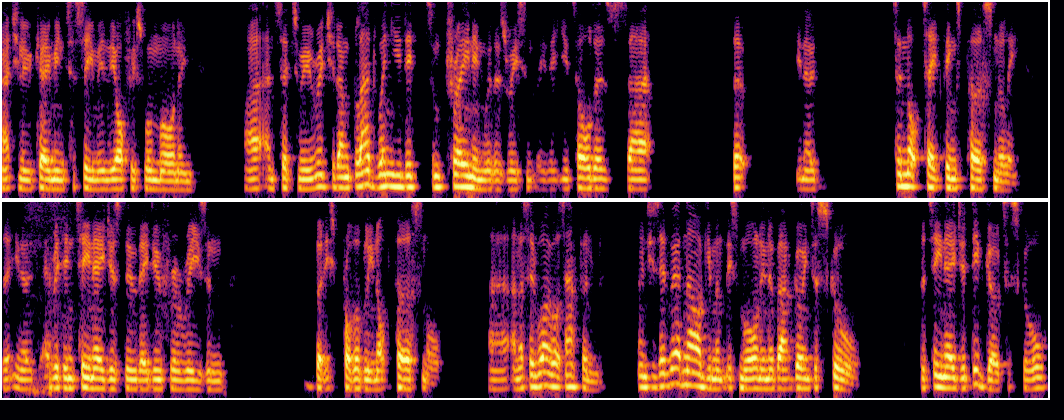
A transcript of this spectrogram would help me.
actually who came in to see me in the office one morning uh, and said to me richard i'm glad when you did some training with us recently that you told us uh, that you know to not take things personally that you know everything teenagers do they do for a reason but it's probably not personal. Uh, and i said why what's happened? And she said we had an argument this morning about going to school the teenager did go to school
